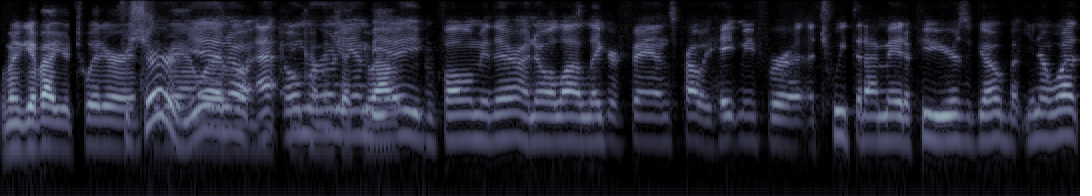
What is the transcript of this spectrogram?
I'm gonna give out your Twitter. For or sure. Instagram, Yeah, no, at can come and OMaroney check you. NBA, you can follow me there. I know a lot of Laker fans probably hate me for a, a tweet that I made a few years ago, but you know what?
